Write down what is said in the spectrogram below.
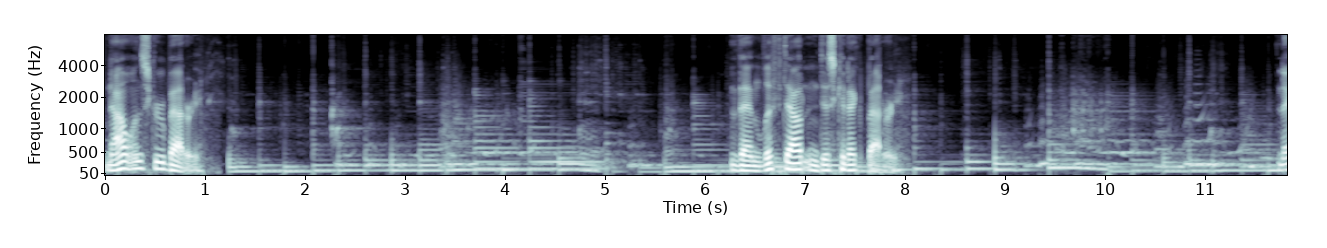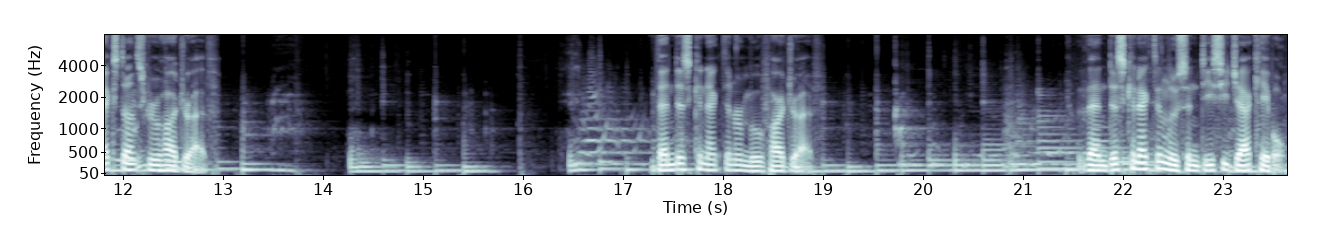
Now unscrew battery. Then lift out and disconnect battery. Next, unscrew hard drive. Then disconnect and remove hard drive. Then disconnect and loosen DC jack cable.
